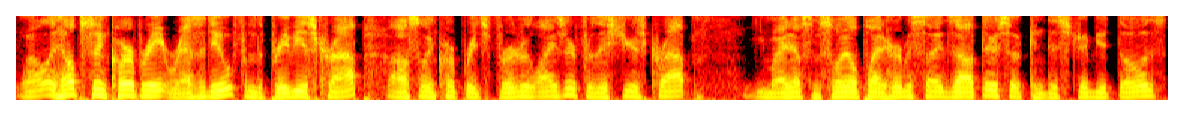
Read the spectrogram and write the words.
Well, it helps to incorporate residue from the previous crop, also incorporates fertilizer for this year's crop. You might have some soil applied herbicides out there, so it can distribute those.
